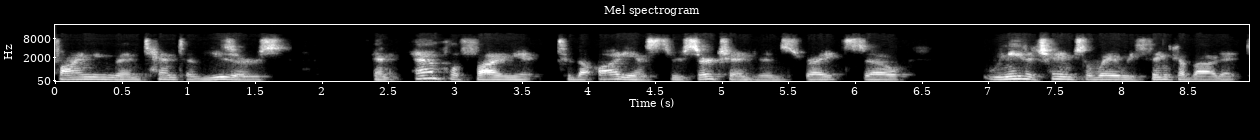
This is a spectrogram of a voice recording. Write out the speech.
finding the intent of users and amplifying it to the audience through search engines, right? So we need to change the way we think about it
